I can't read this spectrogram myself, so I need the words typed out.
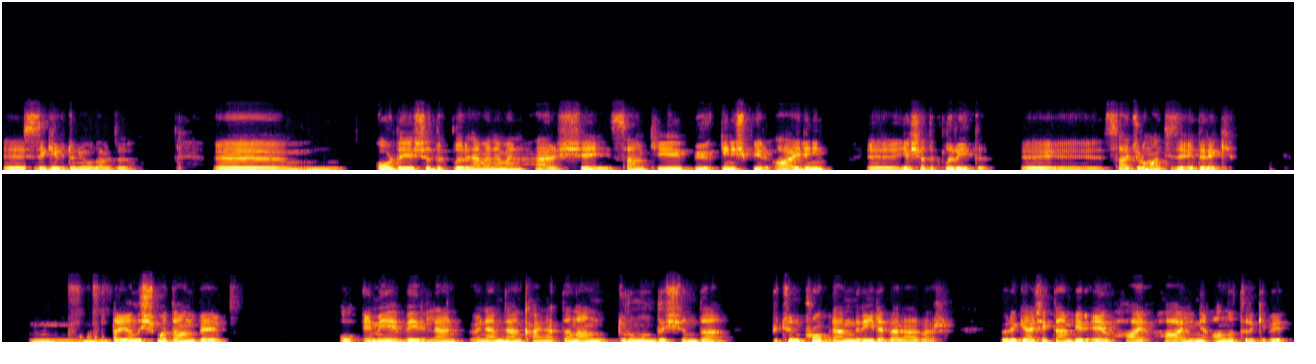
e, size geri dönüyorlardı. E, orada yaşadıkları hemen hemen her şey sanki büyük geniş bir ailenin e, yaşadıklarıydı. E, sadece romantize ederek dayanışmadan ve o emeğe verilen önemden kaynaklanan durumun dışında bütün problemleriyle beraber böyle gerçekten bir ev halini anlatır gibi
